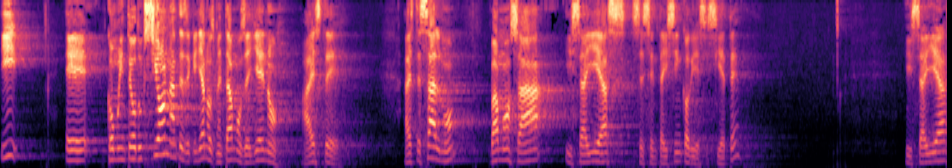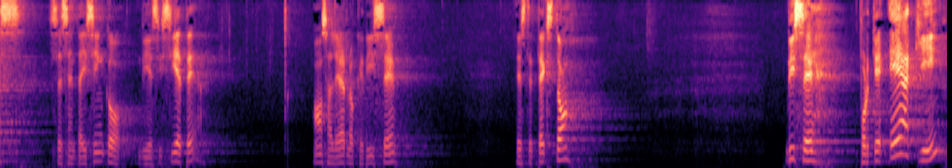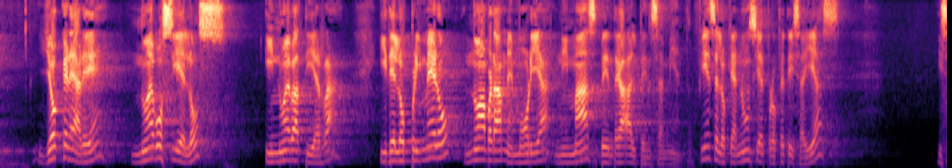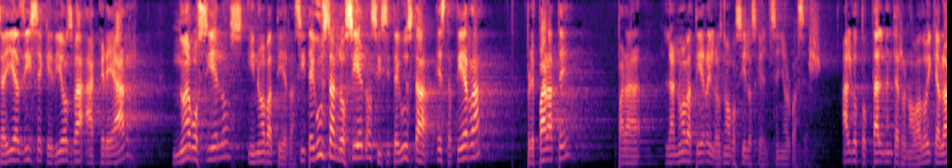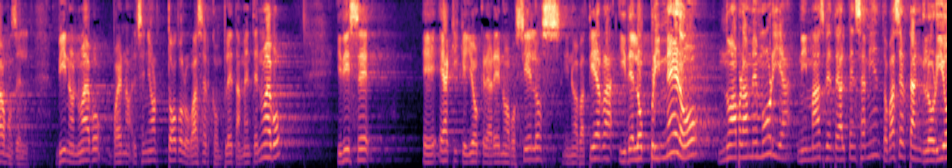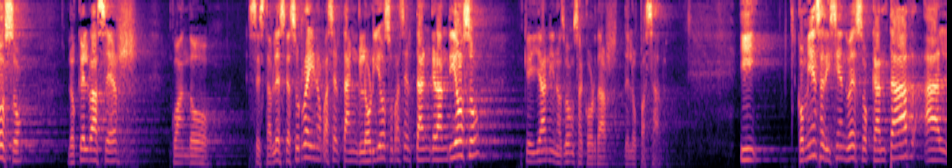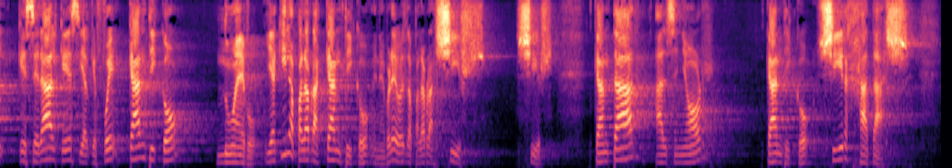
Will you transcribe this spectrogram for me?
Y eh, como introducción, antes de que ya nos metamos de lleno a este, a este salmo, Vamos a Isaías 65, 17. Isaías 65, 17. Vamos a leer lo que dice este texto. Dice, porque he aquí, yo crearé nuevos cielos y nueva tierra y de lo primero no habrá memoria, ni más vendrá al pensamiento. Fíjense lo que anuncia el profeta Isaías. Isaías dice que Dios va a crear nuevos cielos y nueva tierra. Si te gustan los cielos y si te gusta esta tierra, prepárate para la nueva tierra y los nuevos cielos que el Señor va a hacer. Algo totalmente renovado. Hoy que hablábamos del vino nuevo, bueno, el Señor todo lo va a hacer completamente nuevo. Y dice, eh, he aquí que yo crearé nuevos cielos y nueva tierra, y de lo primero no habrá memoria, ni más vendrá el pensamiento. Va a ser tan glorioso lo que Él va a hacer cuando se establezca su reino, va a ser tan glorioso, va a ser tan grandioso, que ya ni nos vamos a acordar de lo pasado. Y comienza diciendo eso, cantad al que será, al que es y al que fue, cántico nuevo. Y aquí la palabra cántico en hebreo es la palabra shir. Shir. Cantar al Señor cántico Shir Hadash.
